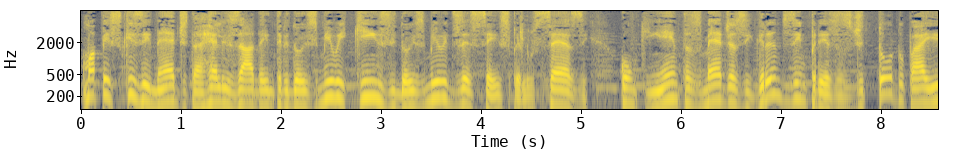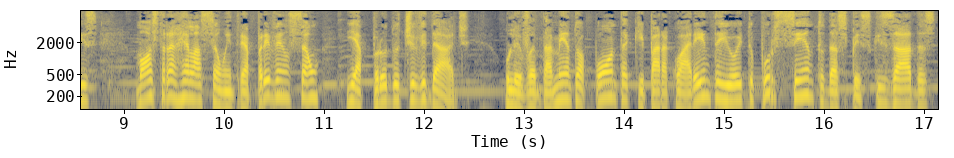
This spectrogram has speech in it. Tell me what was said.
Uma pesquisa inédita realizada entre 2015 e 2016 pelo SESI, com 500 médias e grandes empresas de todo o país, mostra a relação entre a prevenção e a produtividade. O levantamento aponta que, para 48% das pesquisadas,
